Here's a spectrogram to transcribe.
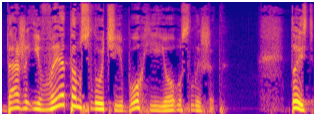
даже и в этом случае Бог ее услышит. То есть,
